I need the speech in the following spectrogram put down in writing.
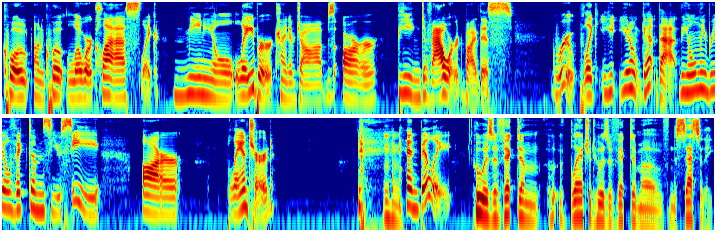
quote unquote lower class like menial labor kind of jobs are being devoured by this group. Like you you don't get that. The only real victims you see are Blanchard mm-hmm. and Billy who is a victim Blanchard who is a victim of necessity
